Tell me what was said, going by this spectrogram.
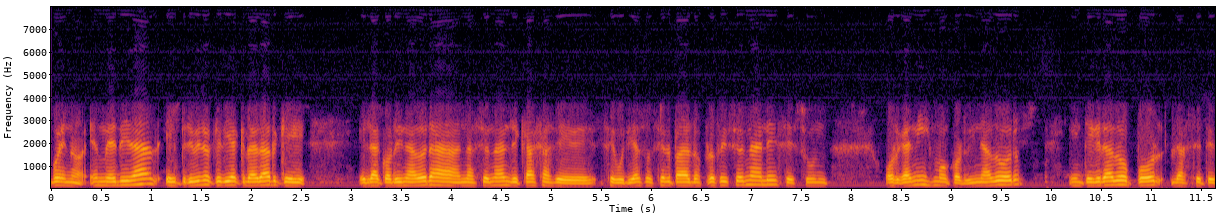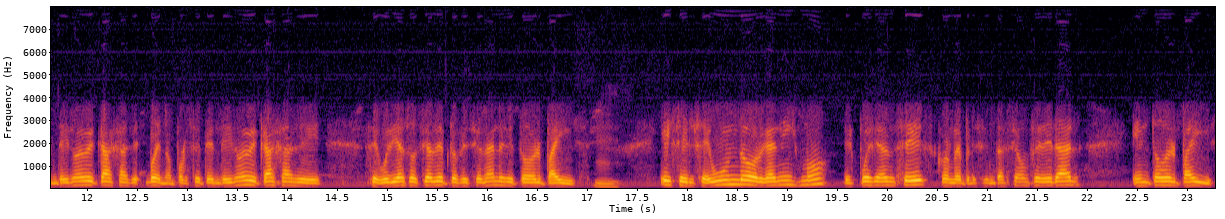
Bueno, en realidad, eh, primero quería aclarar que la Coordinadora Nacional de Cajas de Seguridad Social para los Profesionales es un organismo coordinador integrado por las 79 cajas, de, bueno, por 79 cajas de seguridad social de profesionales de todo el país. Mm. Es el segundo organismo, después de ANSES, con representación federal en todo el país.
